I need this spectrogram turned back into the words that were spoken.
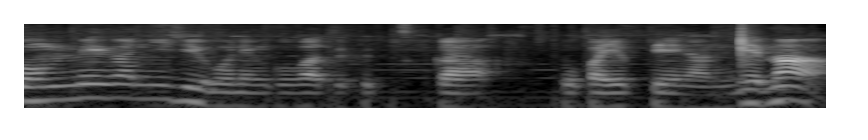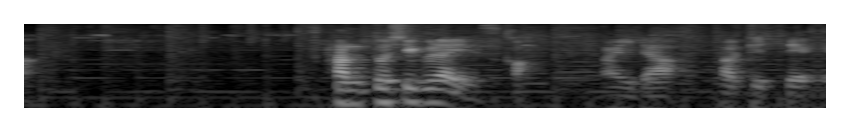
本目が25年5月2日公開予定なんで、まあ、半年ぐらいですか。間空けて。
